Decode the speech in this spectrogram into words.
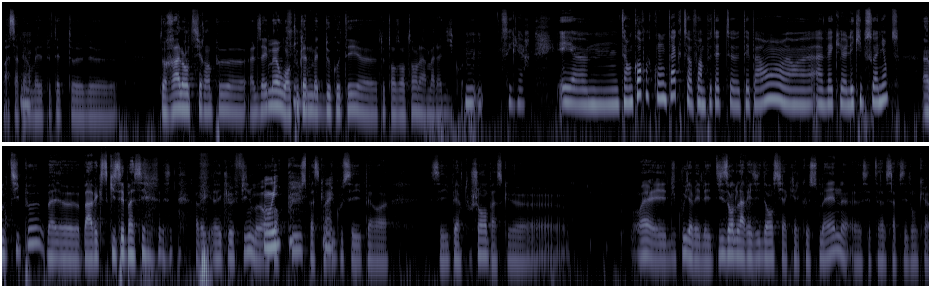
bah, ça Mm. permet peut-être euh, de, de ralentir un peu euh, Alzheimer ou en tout cas de mettre de côté euh, de temps en temps la maladie. Quoi. Mm, mm, c'est clair. Et tu as encore contact, enfin peut-être euh, tes parents, euh, avec euh, l'équipe soignante? Un petit peu, bah, euh, bah, avec ce qui s'est passé avec, avec le film, encore Oui. plus, parce que Ouais. du coup c'est hyper, euh, c'est hyper touchant parce que. Ouais, et du coup, il y avait les 10 ans de la résidence il y a quelques semaines. Euh, ça faisait donc euh,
